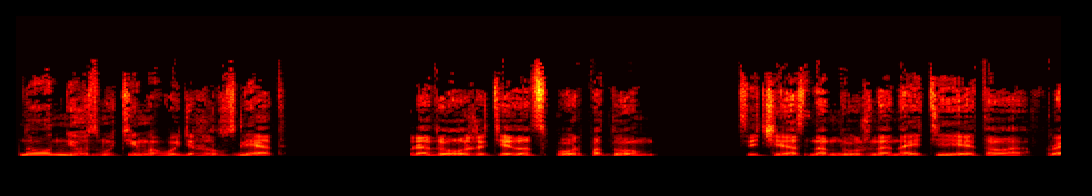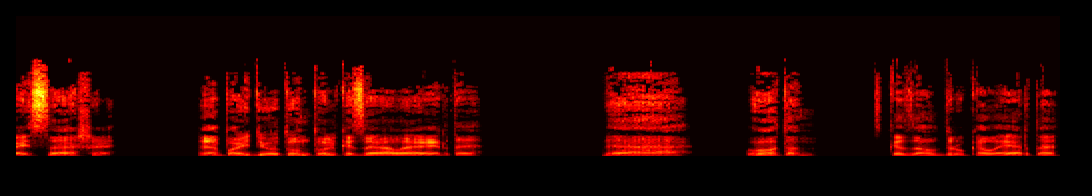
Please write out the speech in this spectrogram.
но он невозмутимо выдержал взгляд. «Продолжите этот спор потом. Сейчас нам нужно найти этого Фрай Саша, а пойдет он только за Алаэрта». «Да, вот он», — сказал друг Алаэрта,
